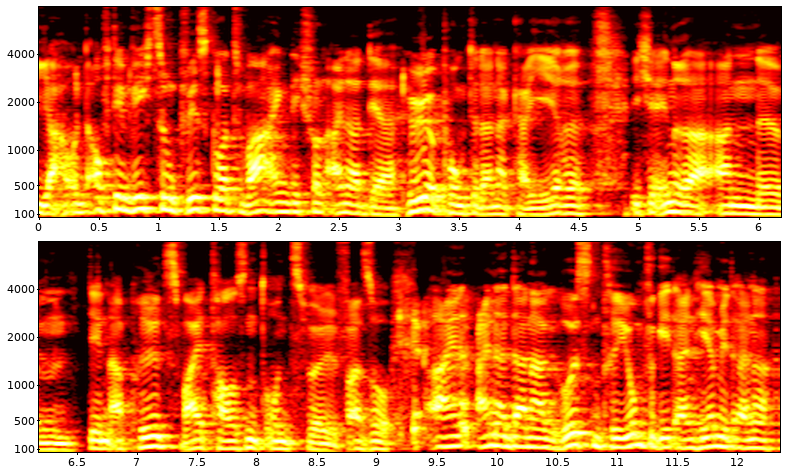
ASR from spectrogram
Ja, und auf dem Weg zum Quizgott war eigentlich schon einer der Höhepunkte deiner Karriere. Ich erinnere an ähm, den April 2012. Also ein, einer deiner größten Triumphe geht einher mit einer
